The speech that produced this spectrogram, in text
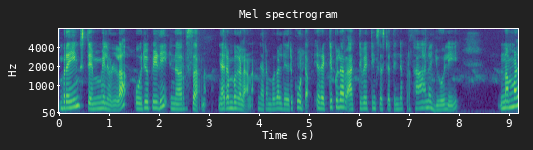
ബ്രെയിൻ സ്റ്റെമ്മിലുള്ള ഒരു പിടി നെർവ്സാണ് ഞരമ്പുകളാണ് ഞരമ്പുകളുടെ ഒരു കൂട്ടം. റെക്ടിക്കുലർ ആക്ടിവേറ്റിംഗ് സിസ്റ്റത്തിന്റെ പ്രധാന ജോലി നമ്മൾ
